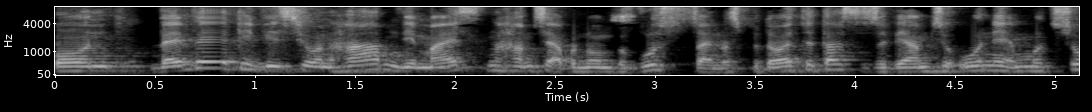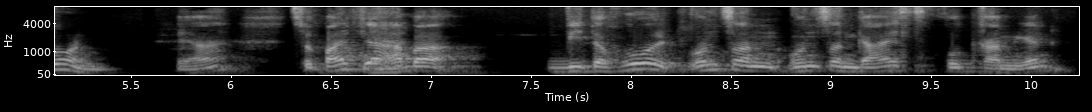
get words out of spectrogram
und wenn wir die Vision haben, die meisten haben sie aber nur im Bewusstsein. Was bedeutet das? Also wir haben sie ohne Emotionen. Ja, sobald wir ja. aber wiederholt unseren unseren Geist programmieren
